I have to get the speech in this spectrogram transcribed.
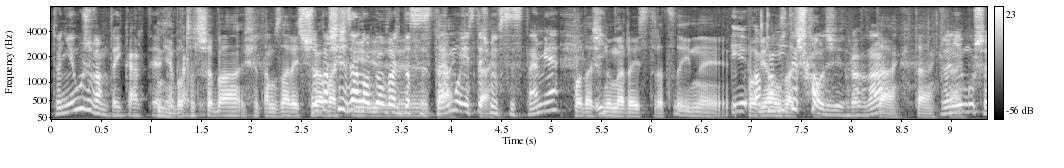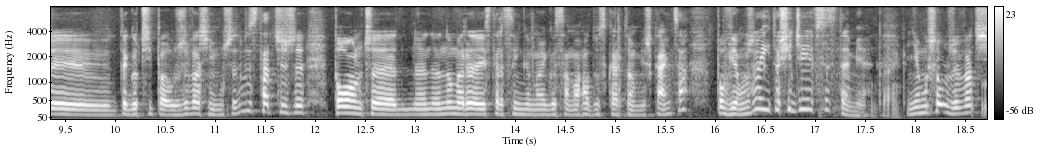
to nie używam tej karty. Nie, bo to trzeba się tam Trzeba zarejestrować. się i- zalogować do e, systemu, tak, jesteśmy tak. w systemie Podać i- numer rejestracyjny, i o to mi powiązać też chodzi, prawda? Tak, tak. Że tak. nie muszę tego chipa używać, nie muszę. Wystarczy, że połączę numer rejestracyjny mojego samochodu z kartą mieszkańca, powiążę i to się dzieje w systemie. Tak. Nie muszę używać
